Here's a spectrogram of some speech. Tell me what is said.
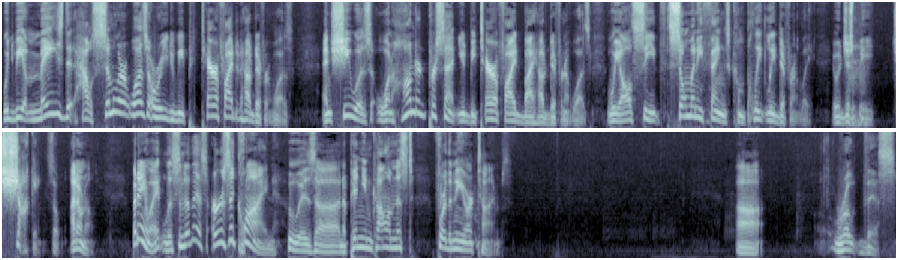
would you be amazed at how similar it was, or would you be terrified at how different it was? And she was 100% you'd be terrified by how different it was. We all see so many things completely differently. It would just be shocking. So I don't know. But anyway, listen to this. Ezra Klein, who is uh, an opinion columnist for the New York Times, uh, wrote this.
